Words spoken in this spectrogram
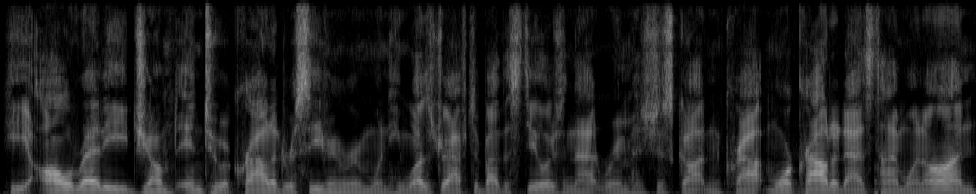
He already jumped into a crowded receiving room when he was drafted by the Steelers, and that room has just gotten crowd- more crowded as time went on.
